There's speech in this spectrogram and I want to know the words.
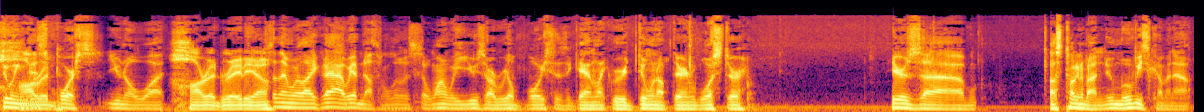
doing horrid- this horse, you know what. Horrid radio. So then we're like, ah, we have nothing to lose. So why don't we use our real voices again, like we were doing up there in Worcester? Here's uh, us talking about new movies coming out.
